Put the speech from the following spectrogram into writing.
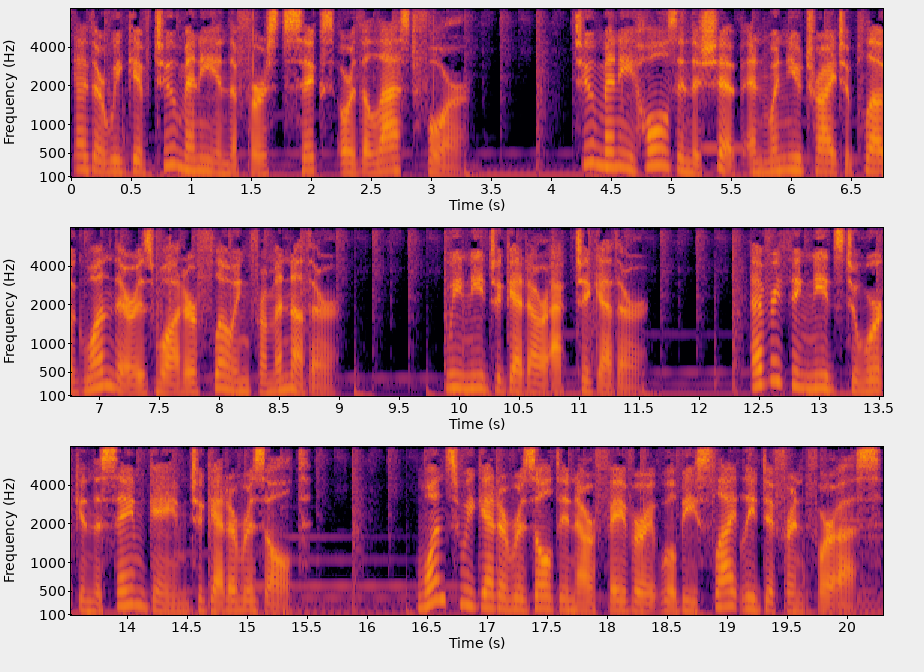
either we give too many in the first six or the last four. Too many holes in the ship and when you try to plug one there is water flowing from another. We need to get our act together. Everything needs to work in the same game to get a result. Once we get a result in our favor it will be slightly different for us.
